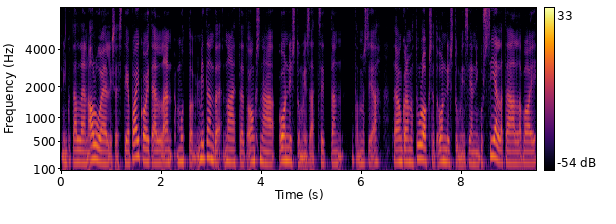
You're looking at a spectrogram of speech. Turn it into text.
niin kuin tälleen alueellisesti ja paikoitellen, mutta miten te näette, että onko nämä onnistumiset sitten tämmöisiä, tai onko nämä tulokset onnistumisia niin kuin siellä täällä vai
